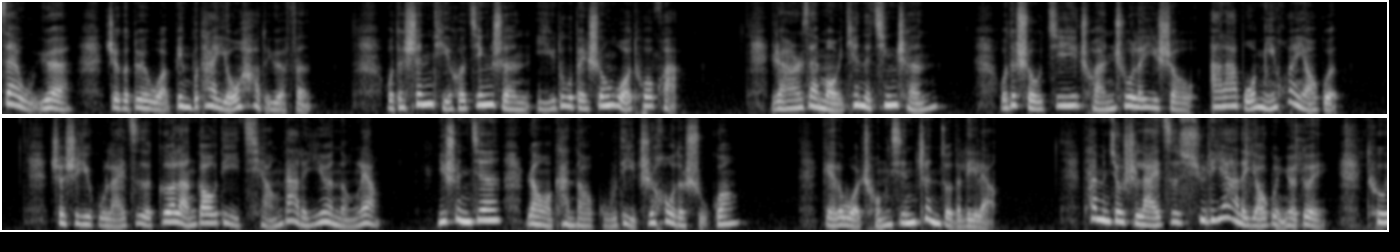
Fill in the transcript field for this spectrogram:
在五月这个对我并不太友好的月份，我的身体和精神一度被生活拖垮。然而，在某一天的清晨，我的手机传出了一首阿拉伯迷幻摇滚。这是一股来自戈兰高地强大的音乐能量，一瞬间让我看到谷底之后的曙光，给了我重新振作的力量。他们就是来自叙利亚的摇滚乐队 Two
